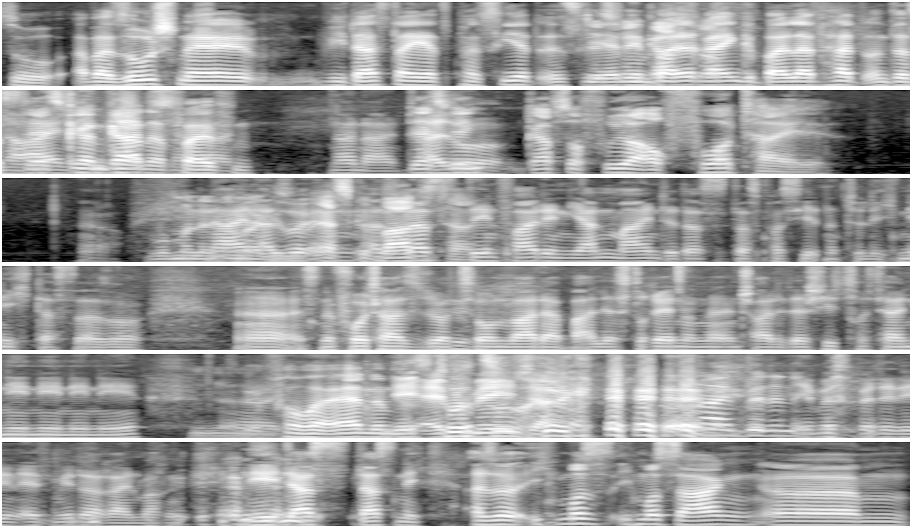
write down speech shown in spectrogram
So, aber so schnell, wie das da jetzt passiert ist, deswegen wie er den Ball reingeballert hat und das, nein, das kann keiner pfeifen. Nein, nein. Deswegen also, gab es auch früher auch Vorteil. Ja. Wo man dann Nein, immer also, erst gewartet also das, hat. Den Fall, den Jan meinte, das, das passiert natürlich nicht, dass also äh, es eine Vorteilssituation mhm. war, der Ball ist drin und dann entscheidet der Schiedsrichter, nee, nee, nee, nee. Mhm. Äh, VR nimmt nee, das Tor zurück. oh nein, bitte nicht. Ihr müsst bitte den Elfmeter reinmachen. Nee, das, das nicht. Also ich muss, ich muss sagen, ähm,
